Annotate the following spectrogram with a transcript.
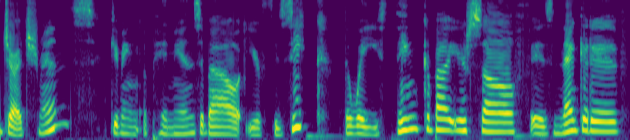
judgments, giving opinions about your physique, the way you think about yourself is negative.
